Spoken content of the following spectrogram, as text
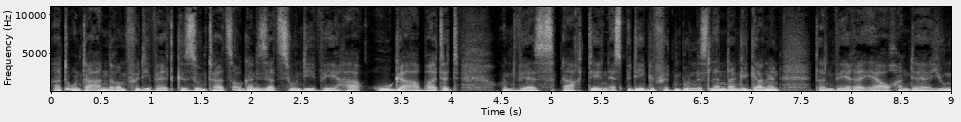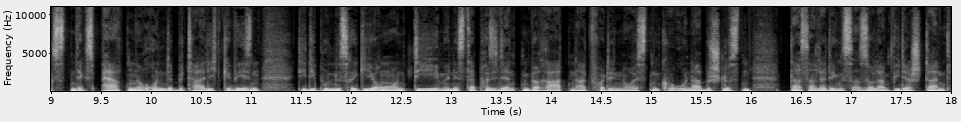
hat unter anderem für die Weltgesundheitsorganisation, die WHO, gearbeitet. Und wäre es nach den SPD-geführten Bundesländern gegangen, dann wäre er auch an der jüngsten Expertenrunde beteiligt gewesen, die die Bundesregierung und die Ministerpräsidenten beraten hat vor den neuesten Corona-Beschlüssen. Das allerdings soll am Widerstand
